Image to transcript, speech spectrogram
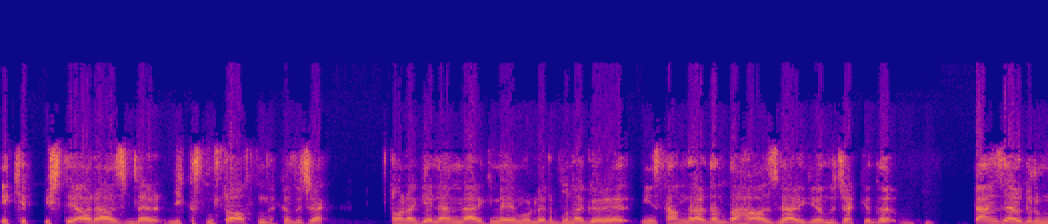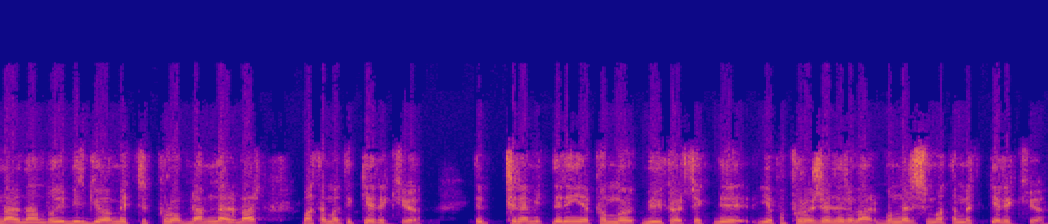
ekip biçtiği araziler bir kısmı su altında kalacak. Sonra gelen vergi memurları buna göre insanlardan daha az vergi alacak ya da benzer durumlardan dolayı bir geometrik problemler var. Matematik gerekiyor. İşte piramitlerin yapımı, büyük ölçekli yapı projeleri var. Bunlar için matematik gerekiyor.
